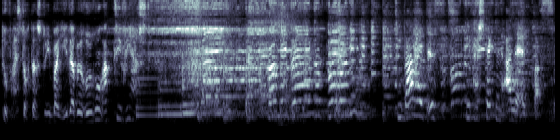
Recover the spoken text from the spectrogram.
Du weißt doch, dass du ihn bei jeder Berührung aktivierst. Die Wahrheit ist, wir verstecken alle etwas.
